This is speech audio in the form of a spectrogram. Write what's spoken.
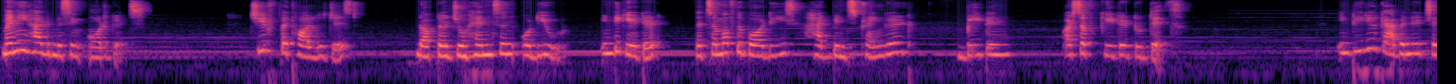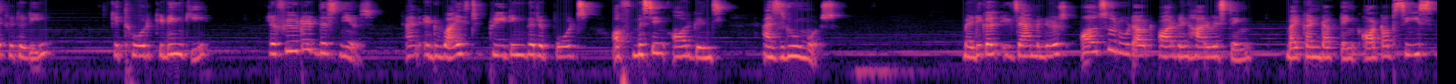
many had missing organs. Chief pathologist Dr. Johansen Oduor indicated that some of the bodies had been strangled, beaten, or suffocated to death. Interior Cabinet Secretary Kithure Kindiki refuted this news and advised treating the reports of missing organs as rumors Medical examiners also ruled out organ harvesting by conducting autopsies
